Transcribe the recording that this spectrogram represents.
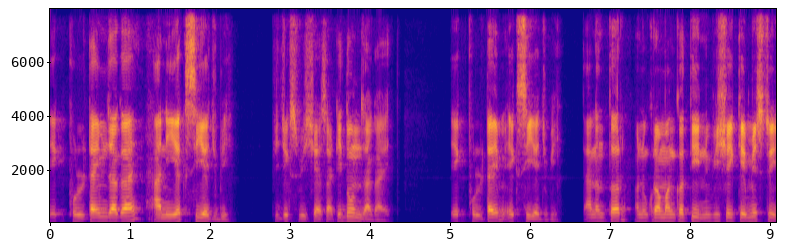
एक फुल टाईम जागा आहे आणि एक सी एच बी फिजिक्स विषयासाठी दोन जागा आहेत. एक फुल टाईम एक सी एच बी त्यानंतर अनुक्रमांक तीन विषय केमिस्ट्री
